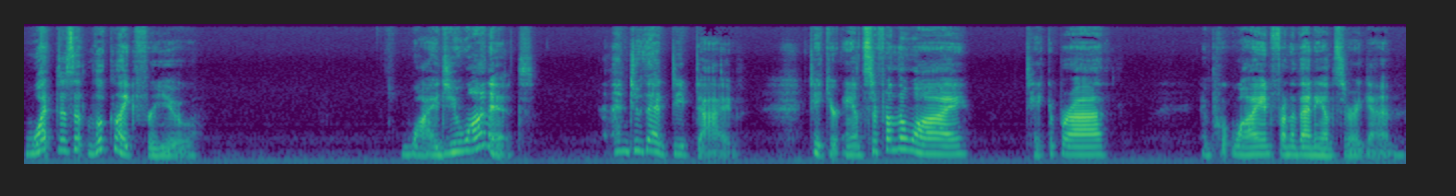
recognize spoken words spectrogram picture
What does it look like for you? Why do you want it? And then do that deep dive. Take your answer from the why, take a breath, and put why in front of that answer again.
